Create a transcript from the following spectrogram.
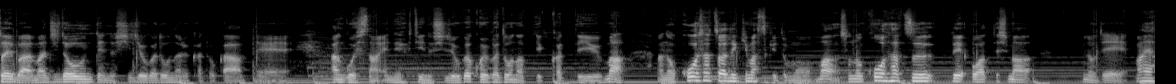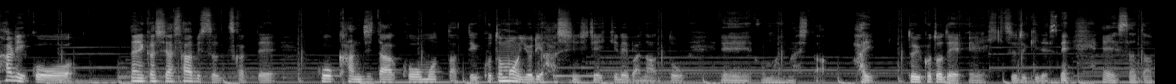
例えば、まあ、自動運転の市場がどうなるかとか、えー、暗号資産 NFT の市場がこれがどうなっていくかっていう、まあ、あの、考察はできますけども、まあ、その考察で終わってしまうので、まあ、やはりこう、何かしらサービスを使って、こう感じた、こう思ったっていうこともより発信していければなと、えー、思いました。はい。ということで、えー、引き続きですね、えー、スタートアッ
